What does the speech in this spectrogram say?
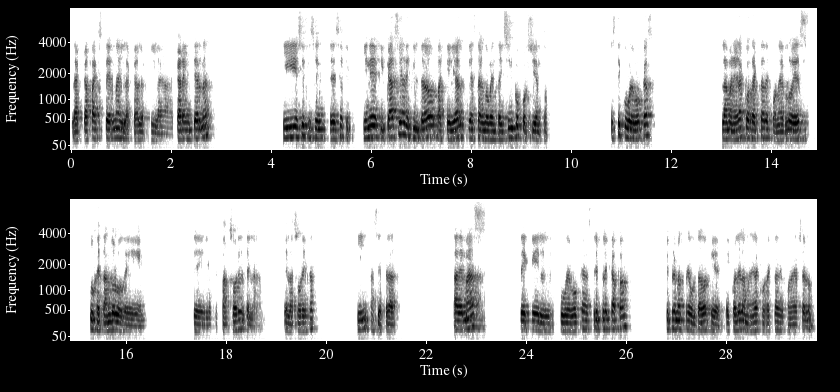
la capa externa y la, cara interna. Y tiene eficacia de filtrado bacterial de hasta el 95%. Este cubrebocas, la manera correcta de ponerlo es sujetándolo de, los expansores de las orejas y hacia atrás. Además de que el cubrebocas triple capa, siempre me has preguntado que, cuál es la manera correcta de ponérselo.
